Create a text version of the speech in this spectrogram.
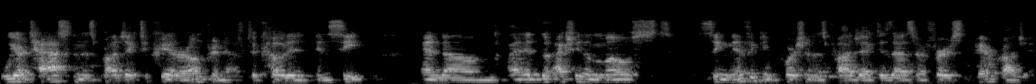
we are tasked in this project to create our own printf to code it in C. And um, I actually the most significant portion of this project is as our first pair project.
